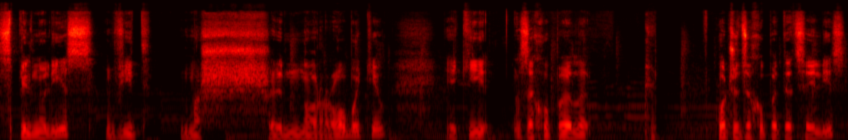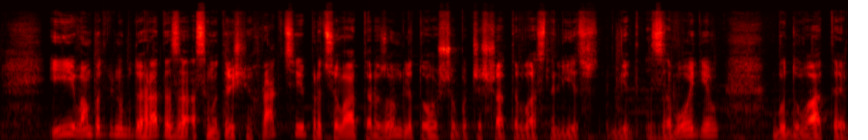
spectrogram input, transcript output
спільноліс від машинороботів, які захопили, хочуть захопити цей ліс. І вам потрібно буде грати за асиметричні фракції, працювати разом для того, щоб очищати власне ліс від заводів, будувати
